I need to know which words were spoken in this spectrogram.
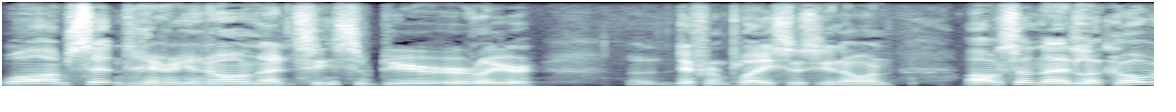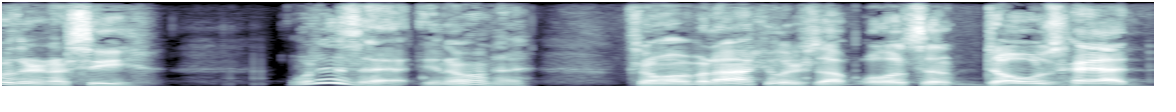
Well, I'm sitting there, you know, and I'd seen some deer earlier, uh, different places, you know, and all of a sudden I look over there and I see, what is that, you know, and I throw my binoculars up. Well, it's a doe's head.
